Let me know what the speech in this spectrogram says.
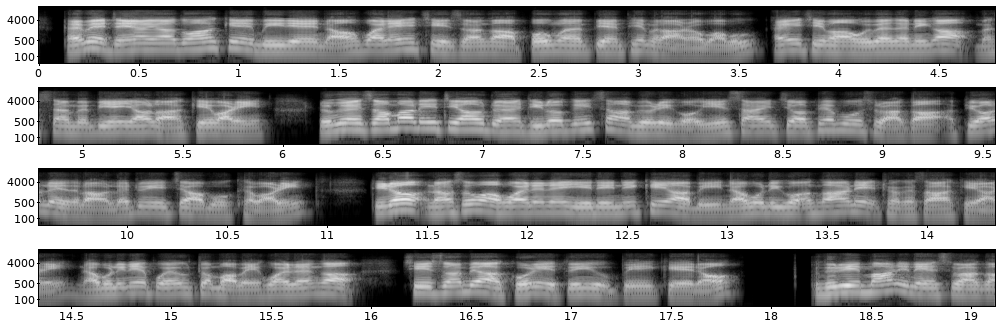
။ဒါပေမဲ့ဒဏ်ရာရသွားခဲ့ပြီးတဲ့နောက်ဝိုင်လန်ခြေစွမ်းကပုံမှန်ပြန်ဖြစ်မလာတော့ပါဘူး။အဲဒီအချိန်မှာဝေဘန်တန်တွေကမဆန်မပြေရောက်လာခဲ့ပါတယ်။လူငယ်စားမလေးတယောက်တည်းဒီလိုကိစ္စမျိုးတွေကိုရင်ဆိုင်ကြော်ဖြတ်ဖို့ဆိုတာကအပြောလေတဲ့လောက်လက်တွေ့ကြဖို့ခက်ပါတယ်။ဒီတော့နောက်ဆုံးမှာဝိုင်လန်နဲ့ရေနေနေခဲ့ရပြီးနာပိုလီကိုအငားနဲ့ထွက်ကစားခဲ့ရတယ်။နာပိုလီနဲ့ပွဲဥထွက်မှာပဲဝိုင်လန်ကခြေစွမ်းပြဂိုးတွေသွင်းယူပေးခဲ့တော့ ဘယ်သူတွေမားနေလဲဆိုတာက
